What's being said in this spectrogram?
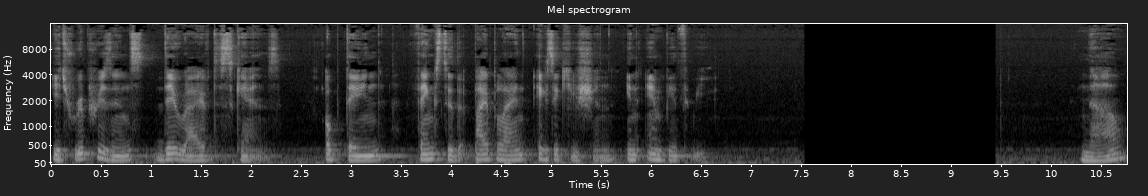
It represents derived scans, obtained thanks to the pipeline execution in MP3. Now,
